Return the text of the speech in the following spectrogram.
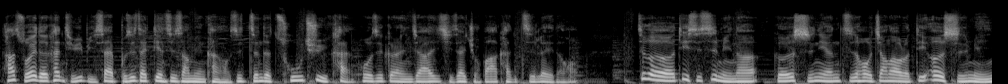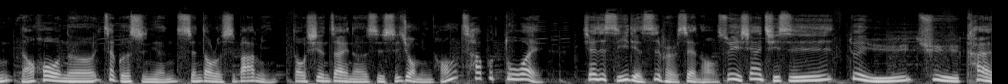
他所谓的看体育比赛，不是在电视上面看哦，是真的出去看，或者是跟人家一起在酒吧看之类的哦。这个第十四名呢，隔十年之后降到了第二十名，然后呢，再隔十年升到了十八名，到现在呢是十九名，好像差不多哎。现在是十一点四 percent 哦，所以现在其实对于去看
